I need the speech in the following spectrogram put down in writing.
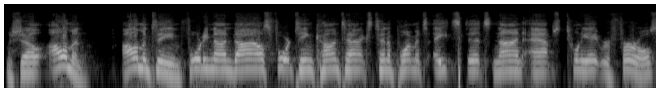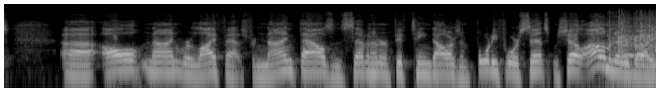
Michelle Alleman. Alleman team, 49 dials, 14 contacts, 10 appointments, 8 stits, 9 apps, 28 referrals. Uh, all nine were life apps for $9,715.44. Michelle Alleman, everybody.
